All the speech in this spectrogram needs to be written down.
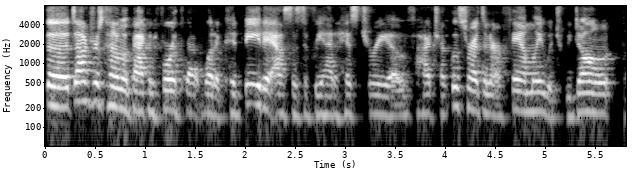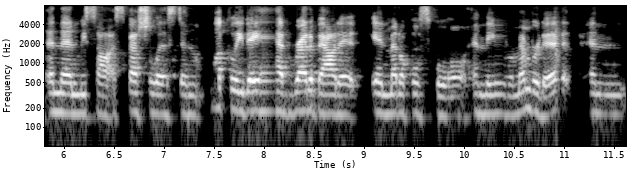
the doctors kind of went back and forth about what it could be. They asked us if we had a history of high triglycerides in our family, which we don't. And then we saw a specialist, and luckily they had read about it in medical school and they remembered it. And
